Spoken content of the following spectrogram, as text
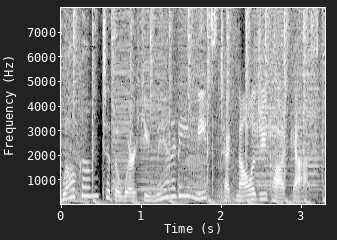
Welcome to the Where Humanity Meets Technology podcast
